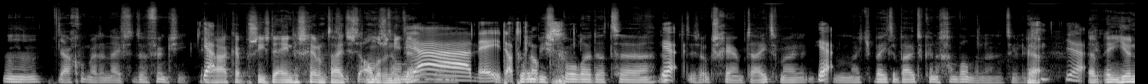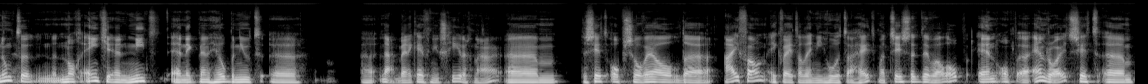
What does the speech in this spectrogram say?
Mm Ja, goed, maar dan heeft het een functie. Ja, ik heb precies de ene schermtijd, is de andere niet. Ja, nee, dat klopt. scrollen, dat, uh, dat ja. is ook schermtijd, maar ja. dan had je beter buiten kunnen gaan wandelen natuurlijk. Ja. ja. Uh, je noemt er nog eentje niet, en ik ben heel benieuwd, uh, nou ben ik even nieuwsgierig naar. Um, er zit op zowel de iPhone, ik weet alleen niet hoe het daar heet, maar het zit er wel op. En op uh, Android zit, um,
